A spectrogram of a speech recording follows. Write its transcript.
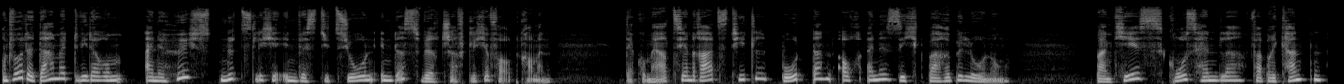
und wurde damit wiederum eine höchst nützliche Investition in das wirtschaftliche Fortkommen. Der Kommerzienratstitel bot dann auch eine sichtbare Belohnung. Bankiers, Großhändler, Fabrikanten,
